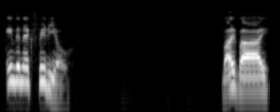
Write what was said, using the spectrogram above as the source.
in the next video. Bye bye.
